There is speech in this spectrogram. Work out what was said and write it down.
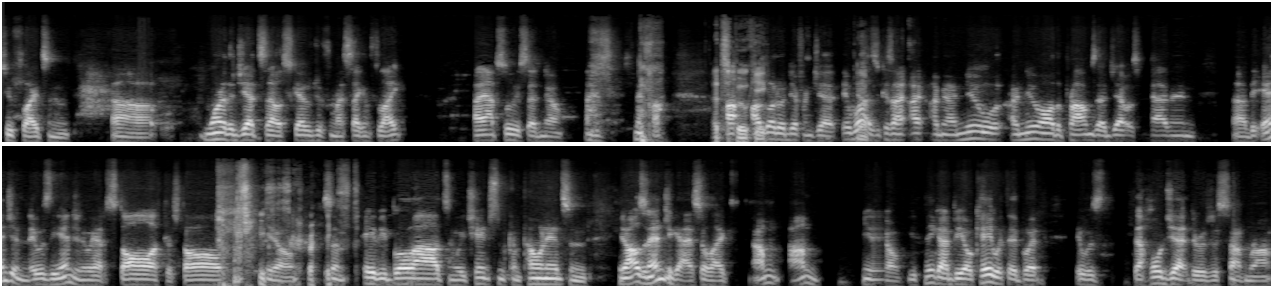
two flights, and uh, one of the jets that I was scheduled for my second flight, I absolutely said no. no. That's spooky. I'll, I'll, go to a different jet. It was because I, I I mean I knew I knew all the problems that jet was having uh, the engine, it was the engine. We had stall after stall, you know, Christ. some AV blowouts, and we changed some components. And you know, I was an engine guy, so like, I'm, I'm, you know, you think I'd be okay with it, but it was the whole jet. There was just something wrong,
